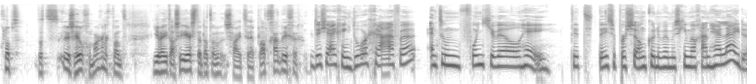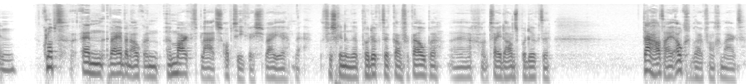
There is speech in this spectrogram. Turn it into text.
Klopt. Dat is heel gemakkelijk, want je weet als eerste dat een site plat gaat liggen. Dus jij ging doorgraven en toen vond je wel, hé, hey, dit, deze persoon kunnen we misschien wel gaan herleiden. Klopt. En wij hebben ook een, een marktplaats op Tweakers waar je nou, verschillende producten kan verkopen, uh, tweedehands producten. Daar had hij ook gebruik van gemaakt.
